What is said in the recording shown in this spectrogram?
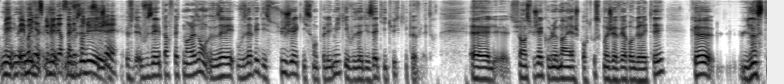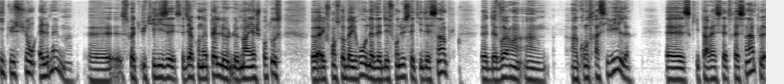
mais, mais, voyez ce que je veux dire, ça dépend du sujet. Vous avez parfaitement raison. Vous avez, vous avez des sujets qui sont polémiques et vous avez des attitudes qui peuvent l'être. Euh, sur un sujet comme le mariage pour tous, moi j'avais regretté que l'institution elle-même soit utilisée. C'est-à-dire qu'on appelle le, mariage pour tous. avec François Bayrou, on avait défendu cette idée simple d'avoir un, contrat civil, ce qui paraissait très simple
